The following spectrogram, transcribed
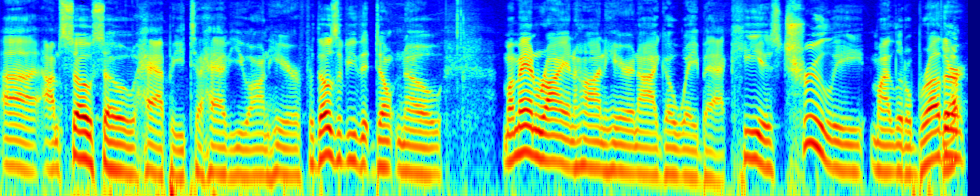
uh, I'm so so happy to have you on here. For those of you that don't know, my man Ryan Hahn here and I go way back. He is truly my little brother.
